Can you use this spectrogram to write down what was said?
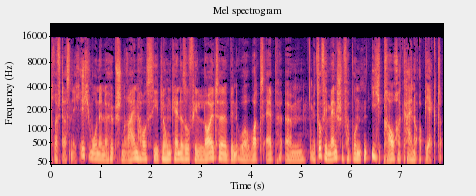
trifft das nicht. Ich wohne in einer hübschen Reihenhaussiedlung, kenne so viele Leute, bin über WhatsApp ähm, mit so vielen Menschen verbunden. Ich brauche keine Objekte.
